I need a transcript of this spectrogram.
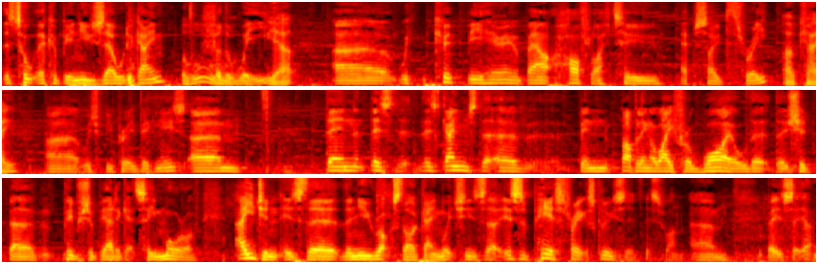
there's talk there could be a new Zelda game Ooh, for the Wii. Yeah. Uh, we could be hearing about Half Life 2 Episode 3 Okay. uh, which would be pretty big news. Um, then there's there's games that have been bubbling away for a while that, that should uh, people should be able to get to see more of. Agent is the the new Rockstar game, which is uh, is a PS3 exclusive. This one, um, but it's. Uh,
